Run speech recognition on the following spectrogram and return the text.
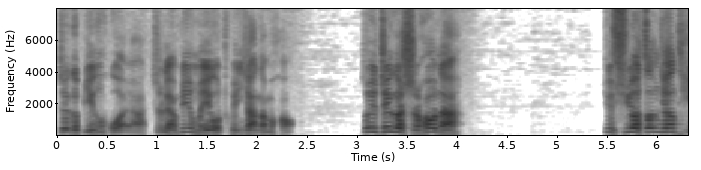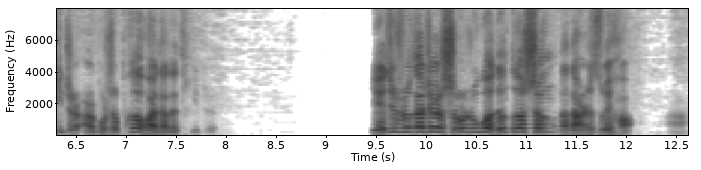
这个丙火呀，质量并没有春夏那么好，所以这个时候呢。就需要增强体质，而不是破坏他的体质。也就是说，在这个时候，如果能得生，那当然最好啊，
